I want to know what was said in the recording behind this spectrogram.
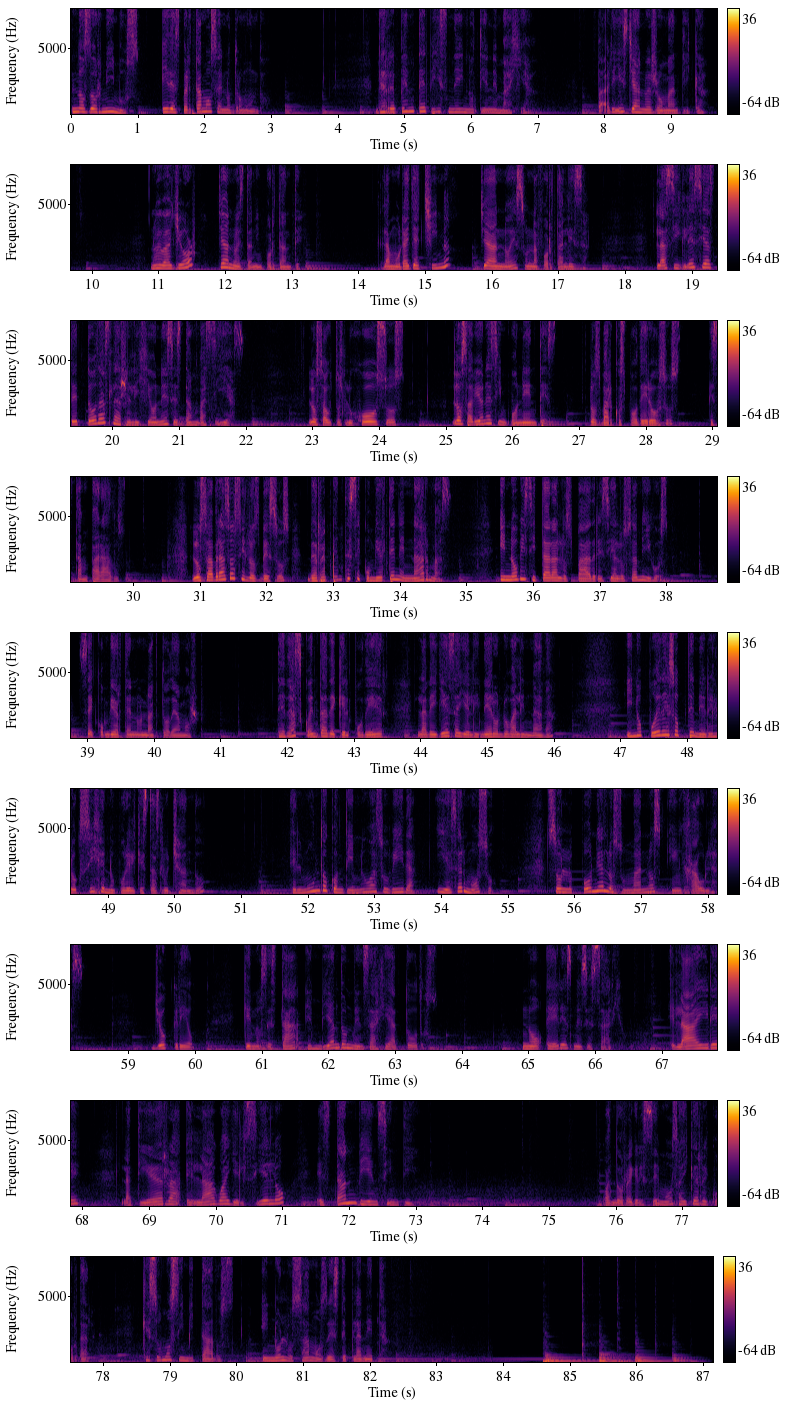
Nos dormimos y despertamos en otro mundo. De repente Disney no tiene magia. París ya no es romántica. Nueva York ya no es tan importante. La muralla china ya no es una fortaleza. Las iglesias de todas las religiones están vacías. Los autos lujosos, los aviones imponentes, los barcos poderosos están parados. Los abrazos y los besos de repente se convierten en armas y no visitar a los padres y a los amigos se convierte en un acto de amor. ¿Te das cuenta de que el poder, la belleza y el dinero no valen nada? ¿Y no puedes obtener el oxígeno por el que estás luchando? El mundo continúa su vida y es hermoso. Solo pone a los humanos en jaulas. Yo creo que nos está enviando un mensaje a todos. No eres necesario. El aire, la tierra, el agua y el cielo están bien sin ti. Cuando regresemos hay que recordar que somos invitados y no los amos de este planeta.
